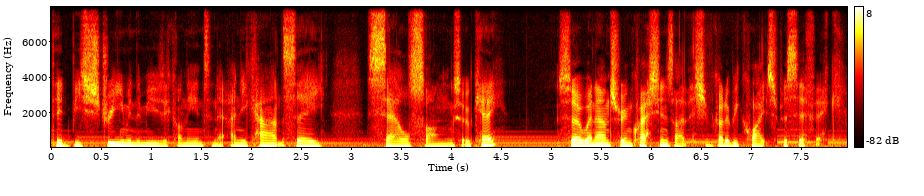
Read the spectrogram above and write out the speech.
they'd be streaming the music on the internet and you can't say sell songs, okay? So when answering questions like this, you've got to be quite specific.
